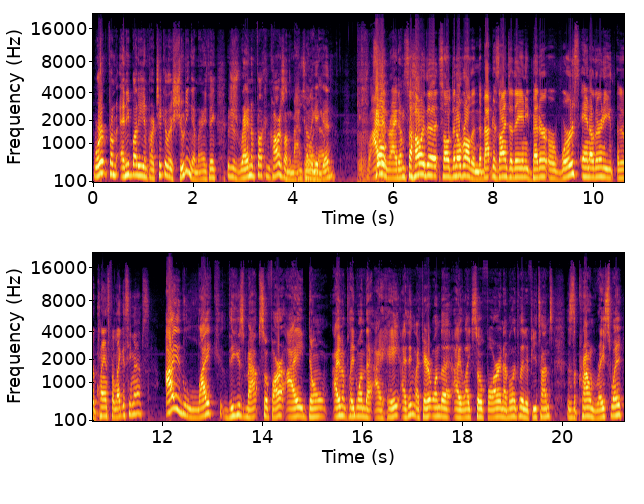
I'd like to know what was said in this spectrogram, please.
weren't from anybody in particular shooting him or anything. It was just random fucking cars on the map. You totally get up. good. I didn't ride him. So how are the so then overall then the map designs are they any better or worse? And are there any are there plans for legacy maps? I like these maps so far. I don't. I haven't played one that I hate. I think my favorite one that I like so far, and I've only played it a few times, is the Crown Raceway,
